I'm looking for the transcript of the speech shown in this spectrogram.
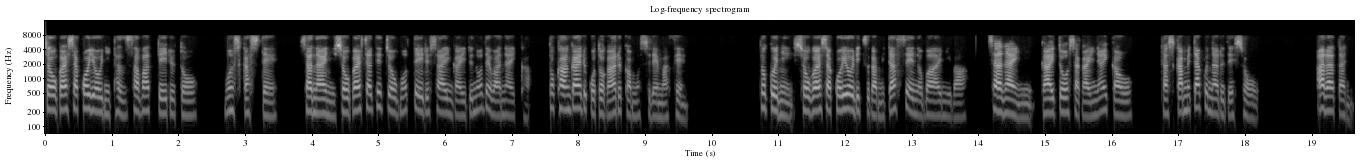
障害者雇用に携わっていると、もしかして社内に障害者手帳を持っている社員がいるのではないかと考えることがあるかもしれません。特に障害者雇用率が未達成の場合には、社内に該当者がいないかを確かめたくなるでしょう。新たに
